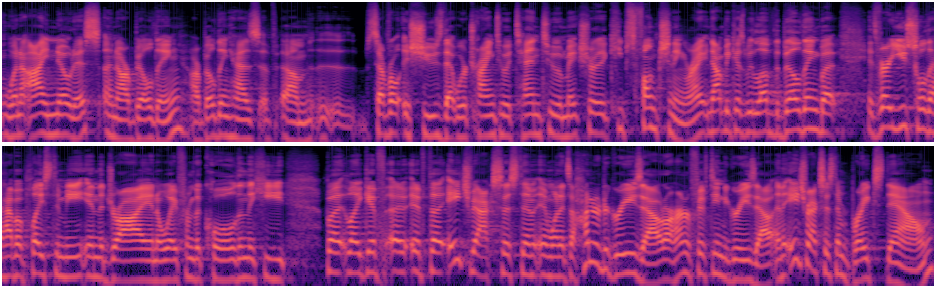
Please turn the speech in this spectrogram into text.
when I notice in our building, our building has um, several issues that we're trying to attend to and make sure it keeps functioning, right? Not because we love the building, but it's very useful to have a place to meet in the dry and away from the cold and the heat. But like if, uh, if the HVAC system, and when it's 100 degrees out or 115 degrees out, and the HVAC system breaks down,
